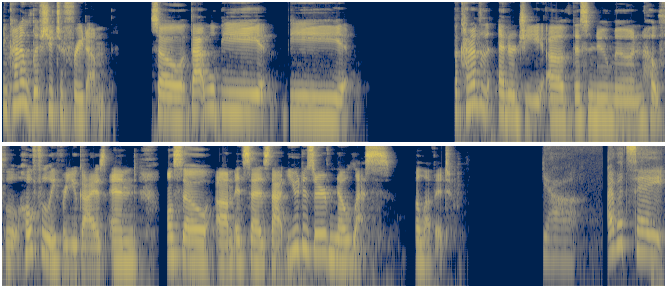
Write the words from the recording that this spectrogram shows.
and kind of lifts you to freedom. So that will be the the kind of the energy of this new moon hopeful, hopefully for you guys and also um, it says that you deserve no less beloved. Yeah. I would say,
